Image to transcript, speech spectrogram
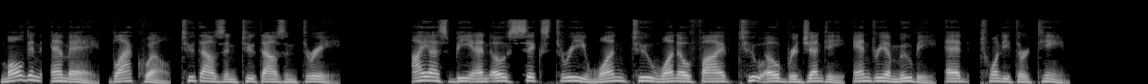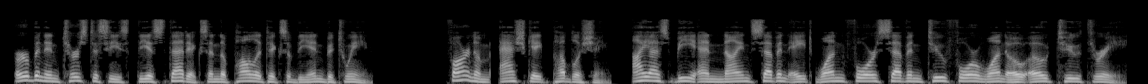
Malden, M. A., Blackwell, 2000–2003. ISBN 0631210520 Brighenti, Andrea Mubi, ed. 2013. Urban Interstices, The Aesthetics and the Politics of the In-Between. Farnham, Ashgate Publishing. ISBN 978-1472410023.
